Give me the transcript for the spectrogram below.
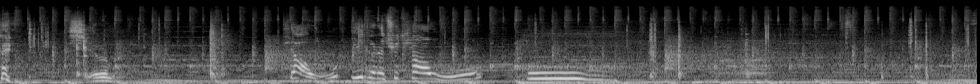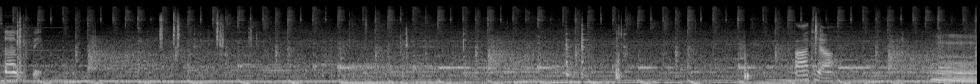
嘿，邪了嘛，跳舞，一个人去跳舞，嗯三饼，八条，嗯，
